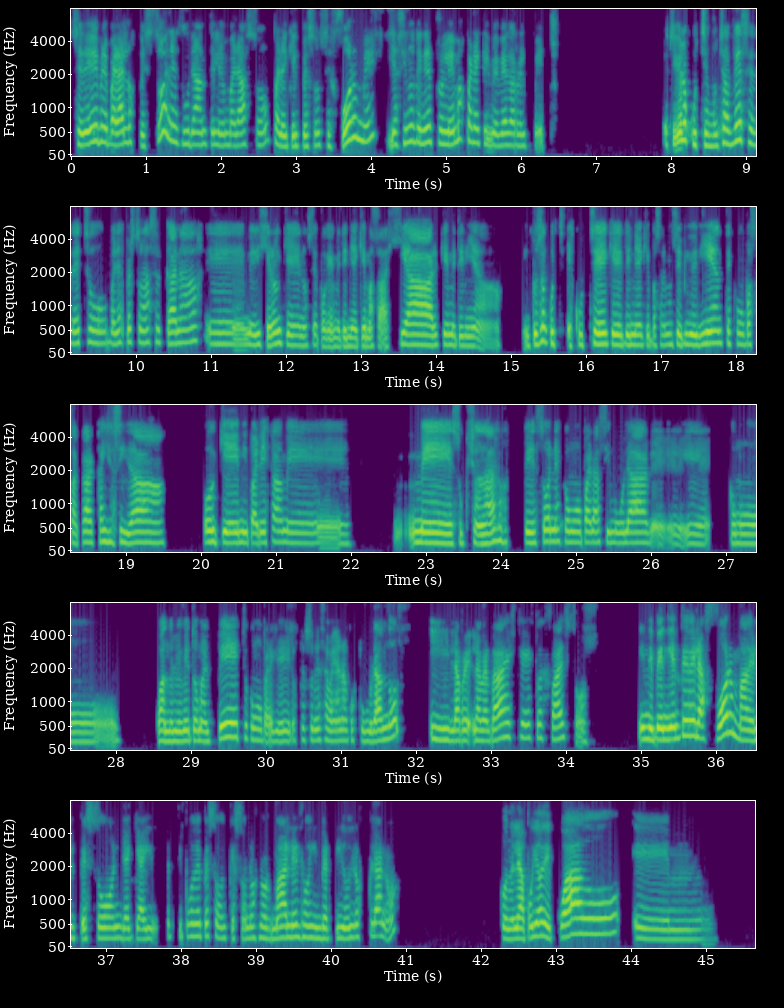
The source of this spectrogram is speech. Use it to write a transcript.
se debe preparar los pezones durante el embarazo para que el pezón se forme y así no tener problemas para que el bebé agarre el pecho. Esto yo lo escuché muchas veces, de hecho, varias personas cercanas eh, me dijeron que, no sé, porque me tenía que masajear, que me tenía, incluso escuch- escuché que tenía que pasarme un cepillo de dientes como para sacar callosidad, o que mi pareja me, me succionara los pezones como para simular, eh, eh, como cuando el bebé toma el pecho, como para que los pezones se vayan acostumbrando. Y la, la verdad es que esto es falso. Independiente de la forma del pezón, ya que hay tipos de pezón, que son los normales, los invertidos y los planos, con el apoyo adecuado em,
